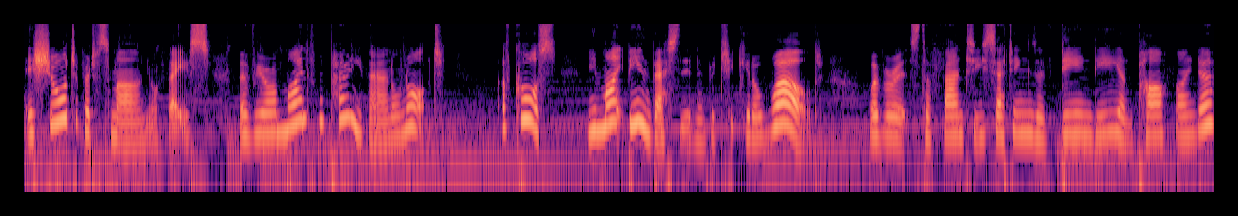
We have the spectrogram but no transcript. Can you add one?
is sure to put a smile on your face, whether you're a My Little Pony fan or not. Of course, you might be invested in a particular world, whether it's the fantasy settings of D&D and Pathfinder,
